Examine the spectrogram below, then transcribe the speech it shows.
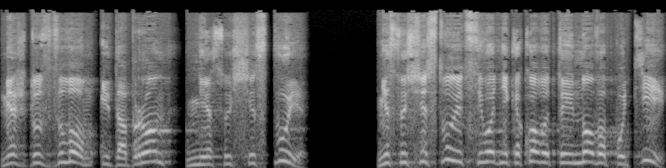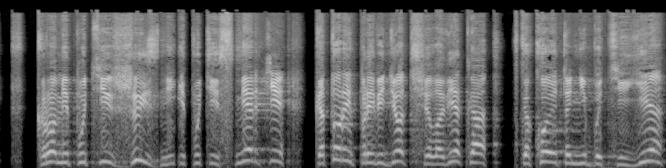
между злом и добром не существует. Не существует сегодня какого-то иного пути, кроме пути жизни и пути смерти, который приведет человека в какое-то небытие,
